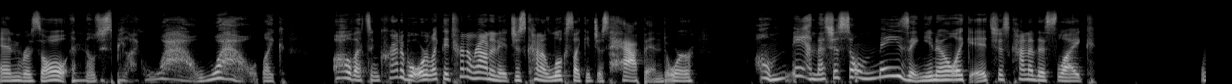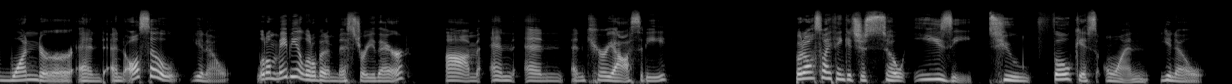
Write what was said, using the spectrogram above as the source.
end result and they'll just be like wow wow like oh that's incredible. Or like they turn around and it just kind of looks like it just happened or oh man that's just so amazing you know like it's just kind of this like wonder and and also you know little maybe a little bit of mystery there um, and and and curiosity. But also, I think it's just so easy to focus on, you know,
